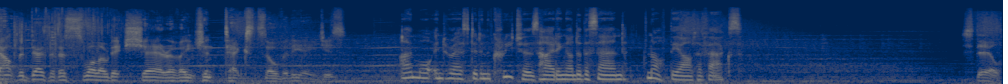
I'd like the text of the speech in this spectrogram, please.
Doubt the desert has swallowed its share of ancient texts over the ages. I'm more interested in the creatures hiding under the sand, not the artifacts. Still,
